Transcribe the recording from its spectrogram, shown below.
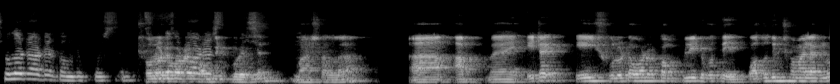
ষোলোটা অর্ডার কমপ্লিট করছি। ষোলোটা অর্ডার কমপ্লিট করেছেন মাশাল্লাহ এটা এই ষোলোটা অর্ডার কমপ্লিট হতে কতদিন সময় লাগল?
